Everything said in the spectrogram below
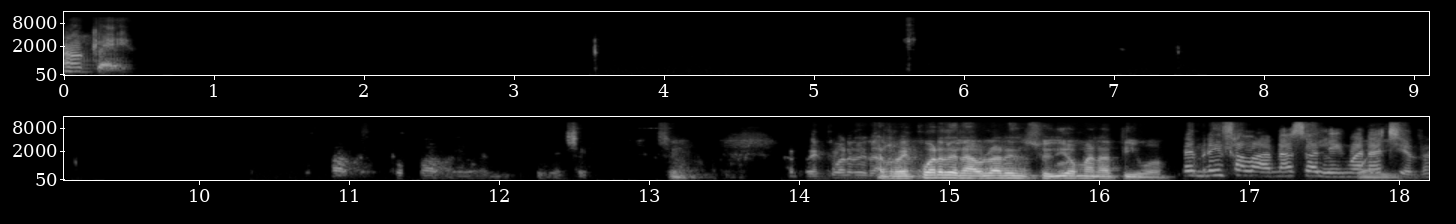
Ok. Sí. Recuerden hablar en su idioma nativo. Lembrem falar na sua língua Oi. nativa.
